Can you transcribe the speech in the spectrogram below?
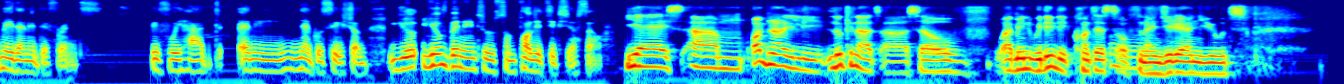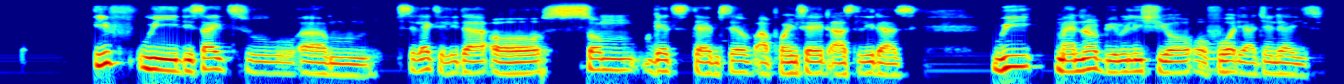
made any difference if we had any negotiation? You you've been into some politics yourself. Yes. Um, ordinarily, looking at ourselves, I mean, within the context mm. of Nigerian youths, if we decide to um, select a leader or some get themselves appointed as leaders, we might not be really sure of mm. what the agenda is.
